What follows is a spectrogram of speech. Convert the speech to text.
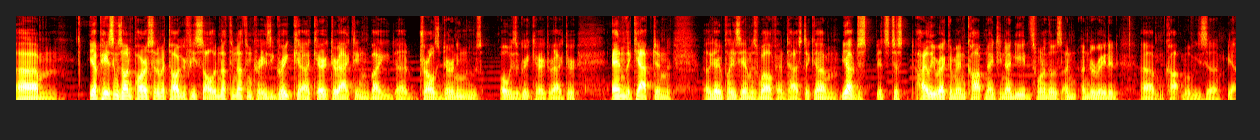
Um, yeah, pacing's on par. Cinematography solid. Nothing, nothing crazy. Great uh, character acting by uh, Charles Durning, who's always a great character actor, and the captain, uh, the guy who plays him as well, fantastic. Um, yeah, just it's just highly recommend Cop 1998. It's one of those un- underrated um, cop movies. Uh, yeah.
